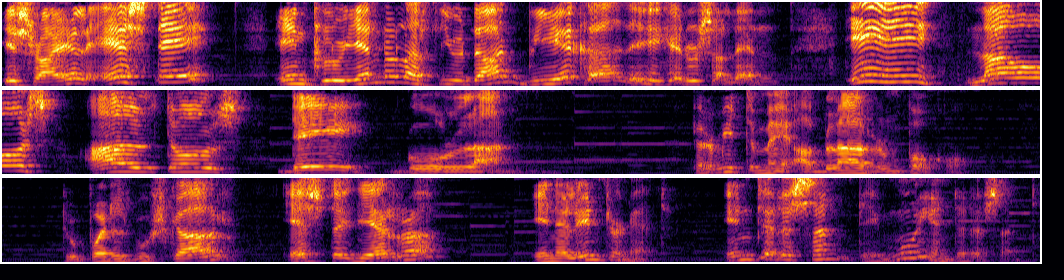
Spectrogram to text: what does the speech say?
Israel este, incluyendo la ciudad vieja de Jerusalén, y los altos de Golán. Permíteme hablar un poco Tú puedes buscar esta guerra en el Internet. Interesante, muy interesante.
